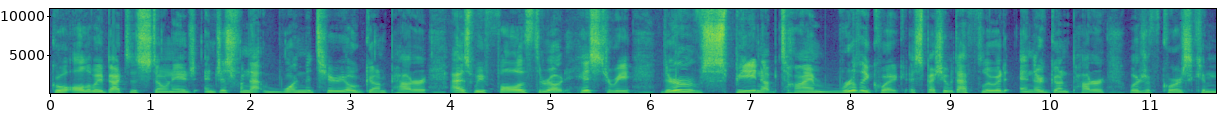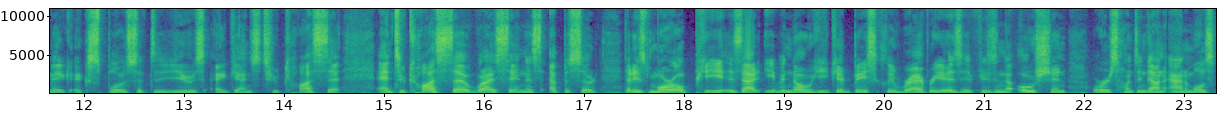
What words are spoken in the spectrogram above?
go all the way back to the Stone Age. And just from that one material, gunpowder, as we follow throughout history, they're speeding up time really quick, especially with that fluid and their gunpowder, which of course can make explosive to use against Tsukasa. And Tsukasa, what I say in this episode, that he's more OP is that even though he could basically, wherever he is, if he's in the ocean or he's hunting down animals,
